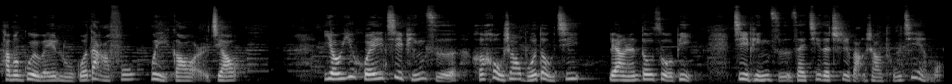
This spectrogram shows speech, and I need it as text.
他们贵为鲁国大夫，位高而骄。有一回，季平子和后昭伯斗鸡，两人都作弊。季平子在鸡的翅膀上涂芥末，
